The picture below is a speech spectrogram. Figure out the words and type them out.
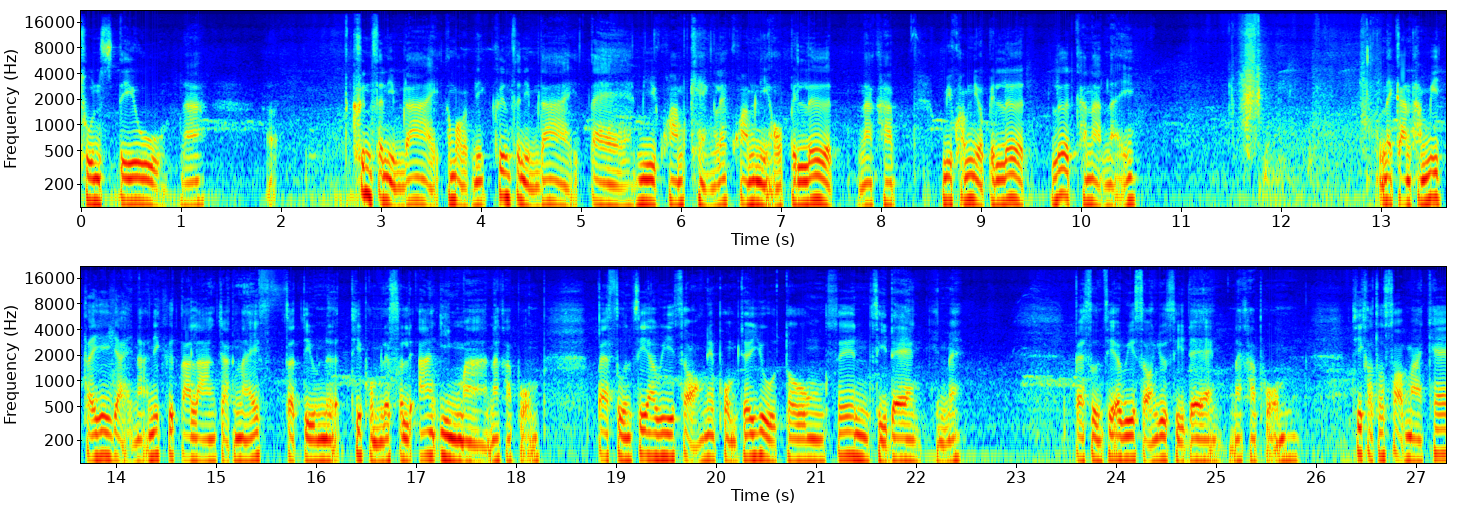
ทูนสตีลนะขึ้นสนิมได้ต้องบอกแบบนี้ขึ้นสนิมได้ แต่มีความแข็งและความเหนียวเป็นเลิศนะครับ มีความเหนียวเป็นเลิศเลิศขนาดไหน ในการทำมีดไซส์ใหญ่ๆนะ นี่คือตารางจาก Knife Steel Nerd ที่ผมเรฟเฟรอ้างอิงมานะครับผม 80 CRV 2เนี่ยผมจะอยู่ตรงเส้นสีแดงเห็นไหม80 CRV 2อยู่สีแดงนะครับผมที่เขาทดสอบมาแค่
